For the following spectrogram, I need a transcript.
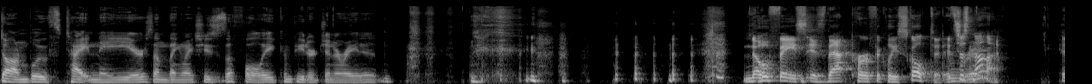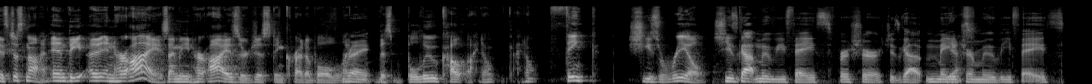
Don Bluth's Titan AE or something. Like she's just a fully computer generated. No face is that perfectly sculpted. It's just Right. not. It's just not. And the in her eyes, I mean, her eyes are just incredible. Like Right. this blue color. I don't. I don't think she's real. She's got movie face for sure. She's got major Yes. movie face.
